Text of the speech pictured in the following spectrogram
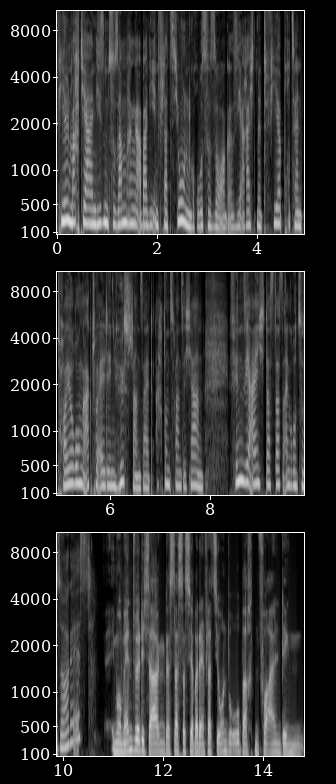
Vielen macht ja in diesem Zusammenhang aber die Inflation große Sorge. Sie erreicht mit vier Prozent Teuerung aktuell den Höchststand seit 28 Jahren. Finden Sie eigentlich, dass das ein Grund zur Sorge ist? Im Moment würde ich sagen, dass das, was wir bei der Inflation beobachten, vor allen Dingen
